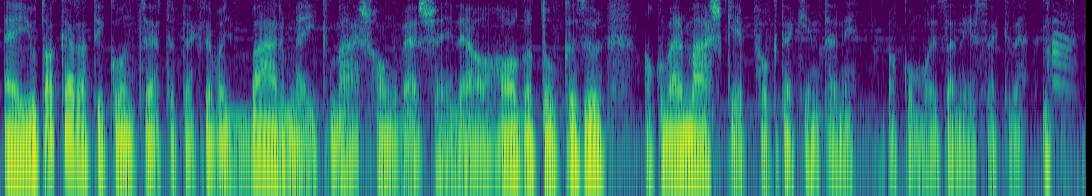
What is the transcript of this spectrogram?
eljut akár a ti koncertetekre, vagy bármelyik más hangversenyre a hallgatók közül, akkor már másképp fog tekinteni a komoly zenészekre.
